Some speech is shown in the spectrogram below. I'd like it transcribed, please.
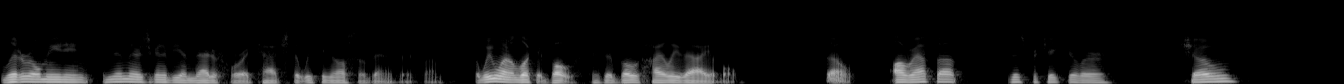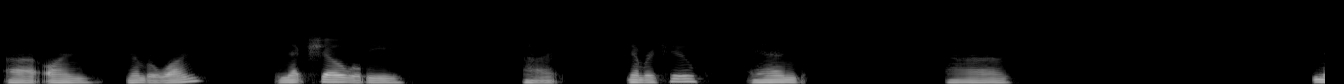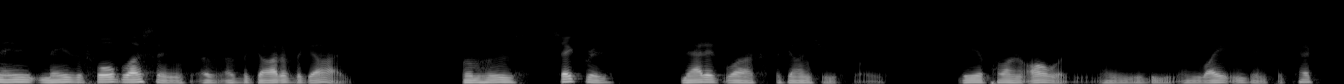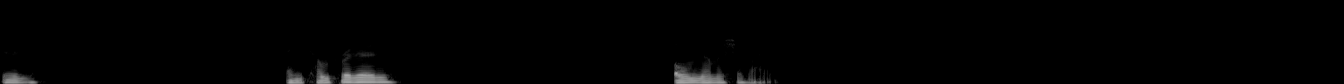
literal meaning, and then there's going to be a metaphor attached that we can also benefit from. So we want to look at both because they're both highly valuable. So I'll wrap up this particular show uh, on number one. The next show will be uh, number two, and uh, may may the full blessings of, of the God of the gods, from whose sacred matted locks the Ganges flows, be upon all of you. May you be enlightened and protected and comforted. Om Namah Shivaya.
